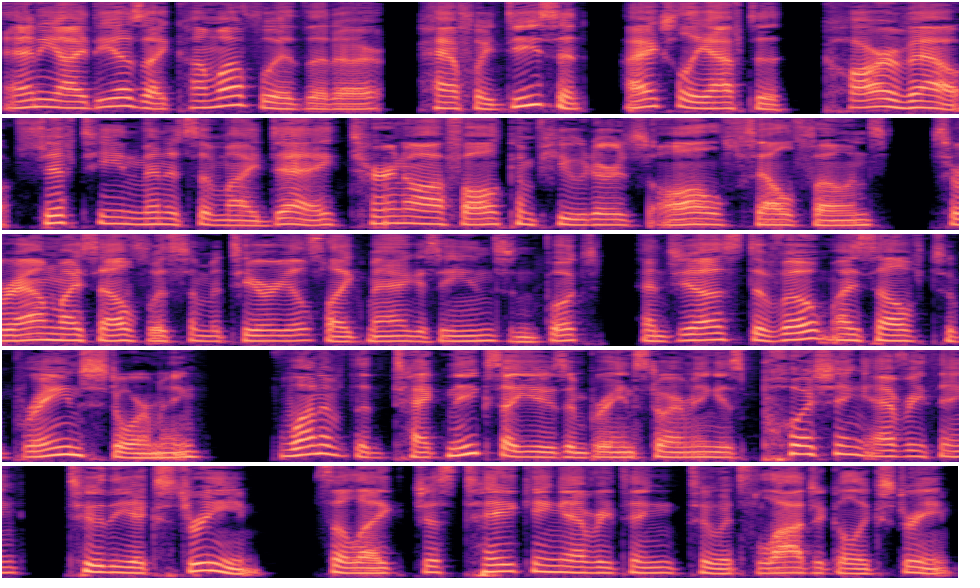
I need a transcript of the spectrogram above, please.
any ideas I come up with that are halfway decent, I actually have to carve out 15 minutes of my day, turn off all computers, all cell phones, surround myself with some materials like magazines and books, and just devote myself to brainstorming one of the techniques I use in brainstorming is pushing everything to the extreme. So like just taking everything to its logical extreme.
